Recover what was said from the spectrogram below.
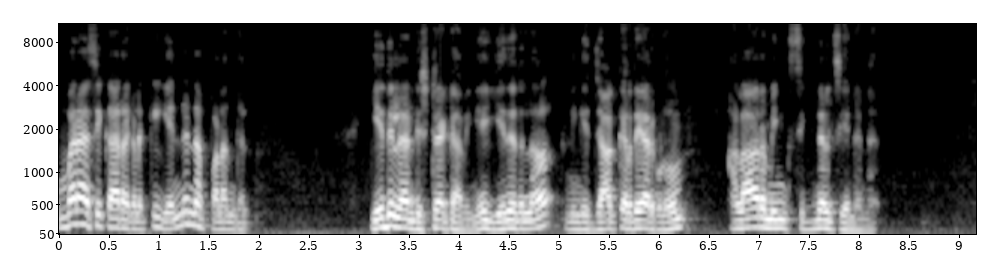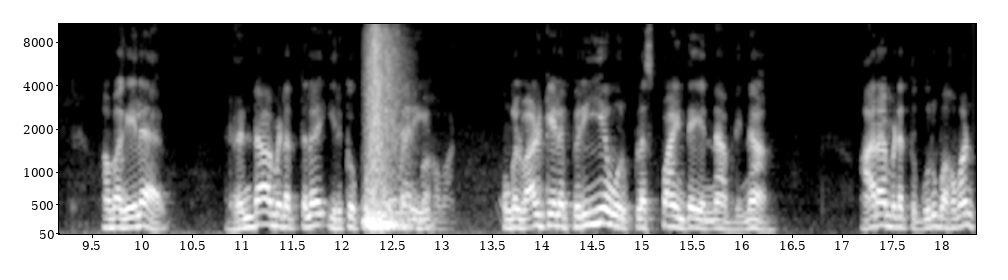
கும்பராசிக்காரர்களுக்கு என்னென்ன பலன்கள்? எதில் டிஸ்ட்ராக்ட் ஆவீங்க? எது எதெல்லாம் நீங்கள் ஜாக்கிரதையாக இருக்கணும்? அலாரமிங் சிக்னல்ஸ் என்னென்ன? வகையில் ரெண்டாம் இடத்துல இருக்கக்கூடிய மாதிரி உங்கள் வாழ்க்கையில் பெரிய ஒரு ப்ளஸ் பாயிண்ட்டே என்ன அப்படின்னா ஆறாம் இடத்து குரு பகவான்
